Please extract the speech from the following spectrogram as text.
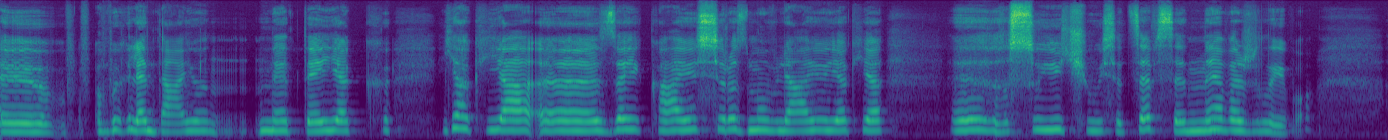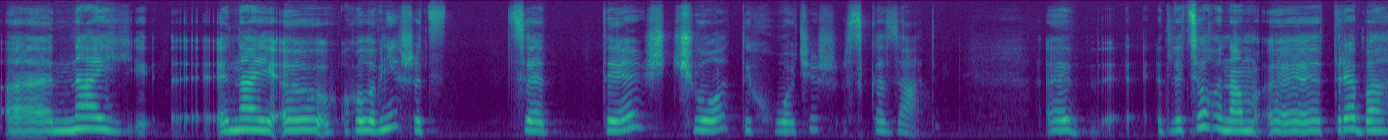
е, виглядаю, не те, як як я е, заїкаюсь, розмовляю, як я е, суючуся, це все неважливо. Е, най, найголовніше це те, що ти хочеш сказати. Е, для цього нам е, треба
